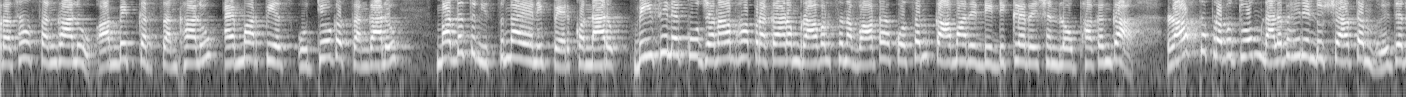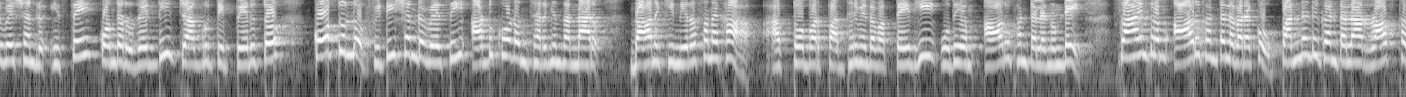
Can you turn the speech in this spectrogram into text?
ప్రజా సంఘాలు అంబేద్కర్ సంఘాలు ఎంఆర్పీఎస్ ఉద్యోగ సంఘాలు మద్దతునిస్తున్నాయని పేర్కొన్నారు. బీసీలకు జనాభా ప్రకారం రావాల్సిన వాటా కోసం కామారెడ్డి డిక్లరేషన్లో భాగంగా రాష్ట్ర ప్రభుత్వం నలభై రెండు శాతం రిజర్వేషన్లు ఇస్తే కొందరు రెడ్డి జాగృతి పేరుతో కోర్టుల్లో పిటిషన్లు వేసి అడ్డుకోవడం జరిగిందన్నారు. దానికి నిరసనగా అక్టోబర్ పద్దెనిమిదవ తేదీ ఉదయం ఆరు గంటల నుండి సాయంత్రం ఆరు గంటల వరకు పన్నెండు గంటల రాష్ట్ర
